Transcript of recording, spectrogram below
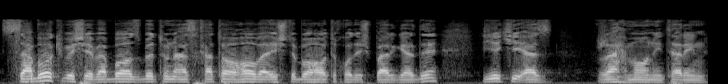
سبک بشه و باز بتونه از خطاها و اشتباهات خودش برگرده یکی از رحمانی ترین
